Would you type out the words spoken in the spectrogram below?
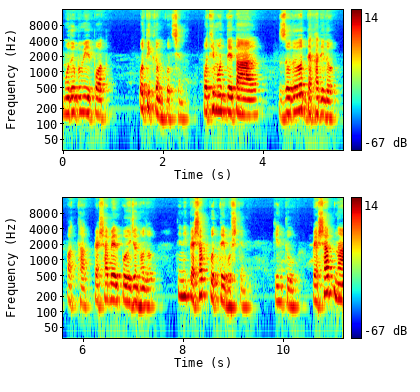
মরুভূমির পথ অতিক্রম করছেন। পথিমধ্যে তার জরুরত দেখা দিল, অর্থাৎ পেশাবের প্রয়োজন হলো। তিনি পেশাব করতে বসতেন, কিন্তু পেশাব না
